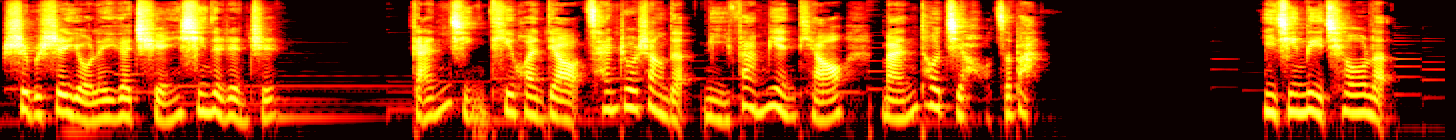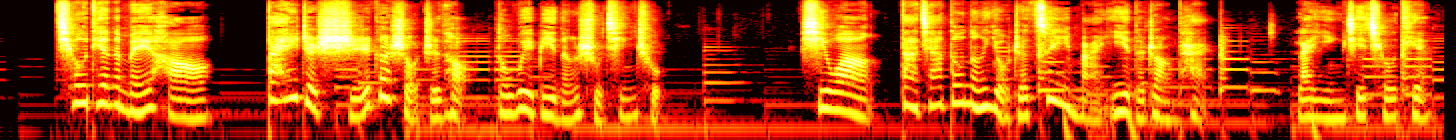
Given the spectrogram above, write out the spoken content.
是不是有了一个全新的认知？赶紧替换掉餐桌上的米饭、面条、馒头、饺子吧。已经立秋了，秋天的美好，掰着十个手指头都未必能数清楚。希望大家都能有着最满意的状态，来迎接秋天。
